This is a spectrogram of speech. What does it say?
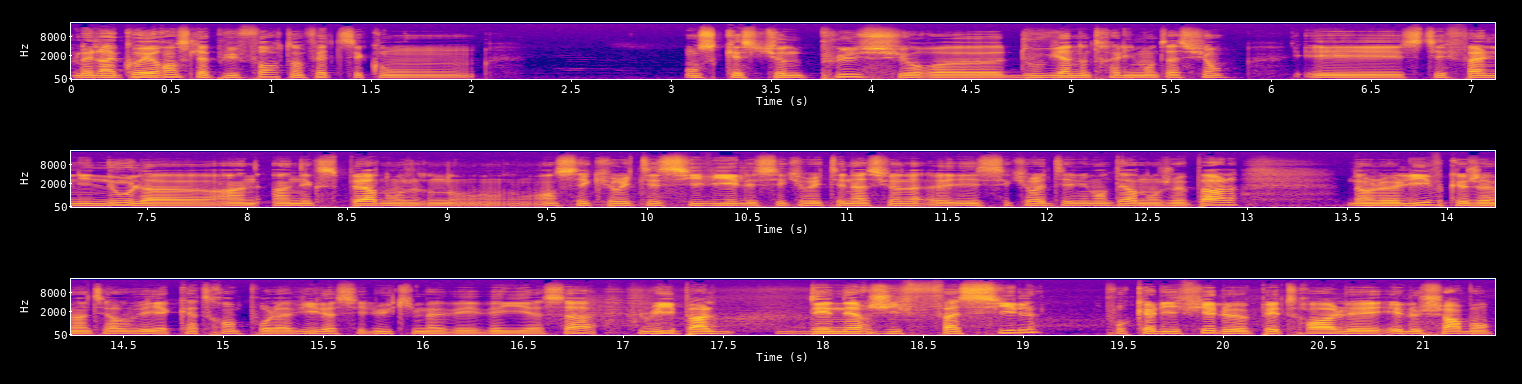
Mais l'incohérence la plus forte, en fait, c'est qu'on on se questionne plus sur euh, d'où vient notre alimentation. Et Stéphane Linou, là, un, expert en sécurité civile et sécurité, nationale, et sécurité alimentaire dont je parle, dans le livre que j'avais interviewé il y a 4 ans pour la ville, c'est lui qui m'avait éveillé à ça. Lui, il parle d'énergie facile pour qualifier le pétrole et, et le charbon.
